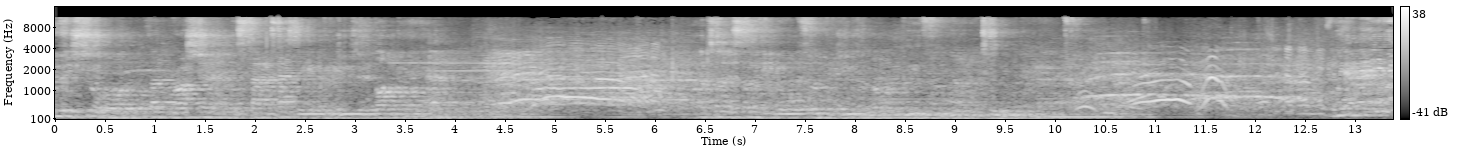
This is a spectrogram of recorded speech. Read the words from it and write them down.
I'm pretty sure that Russia is fantastic at producing vodka, yeah? I'm sure you something you also produce a lot of beautiful wine too. We have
